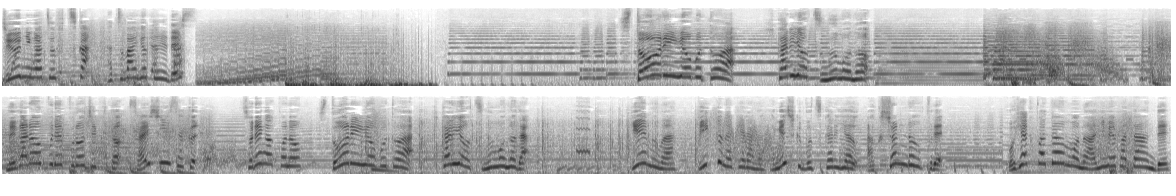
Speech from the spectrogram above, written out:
12月2日発売予定です。ストーリーオブ・トア光を継ぐもの。メガロープレプロジェクト最新作。それがこのストーリー・オブ・トア光を継ぐものだ。ゲームはビッグなキャラが激しくぶつかり合うアクションロープレ500パターンものアニメパターンで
